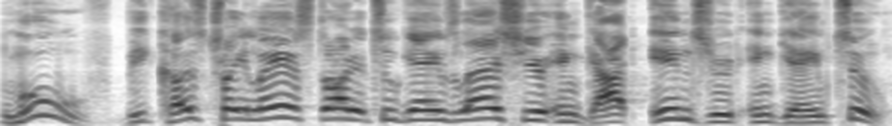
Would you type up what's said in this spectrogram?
move because Trey Lance started two games last year and got injured in game two.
